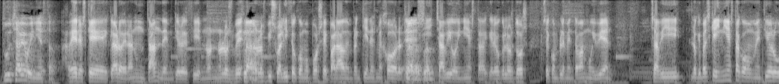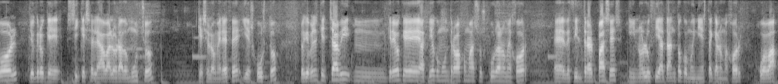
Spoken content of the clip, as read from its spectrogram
¿Tú, Xavi o Iniesta? A ver, es que, claro, eran un tándem, quiero decir. No, no los ve, Claro. no los visualizo como por separado, en plan, quién es mejor, Claro, eh, si claro. Xavi o Iniesta. Creo que los dos se complementaban muy bien. Xavi, lo que pasa es que Iniesta, como metió el gol, yo creo que sí que se le ha valorado mucho, que se lo merece y es justo. Lo que pasa es que Xavi mm, creo que hacía como un trabajo más oscuro a lo mejor, eh, de filtrar pases y no lucía tanto como Iniesta, que a lo mejor jugaba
